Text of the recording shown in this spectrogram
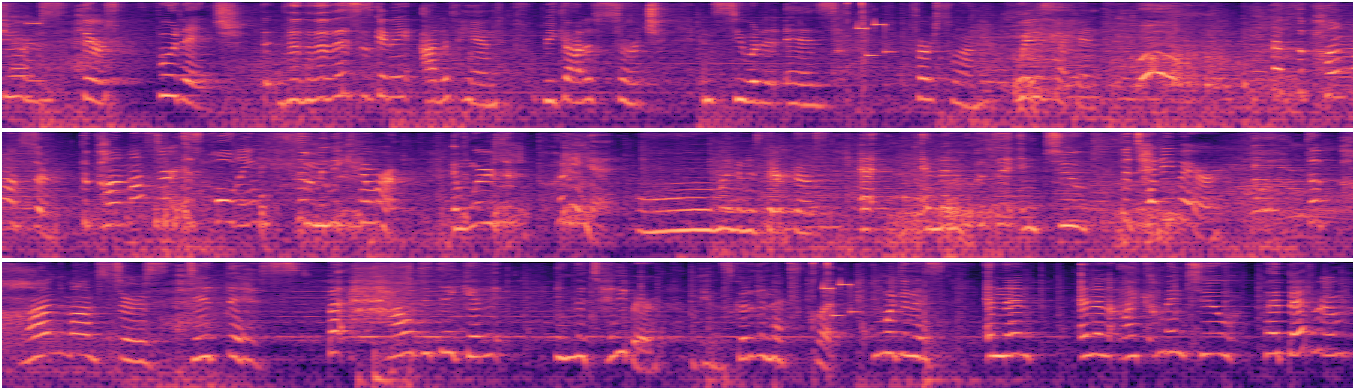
There's footage. Th th this is getting out of hand. We gotta search and see what it is. First one. Wait a second. That's the pond monster. The pond monster is holding the mini camera. And where is it putting it? Oh my goodness, there it goes. And, and then it puts it into the teddy bear. The pond monsters did this. But how did they get it in the teddy bear? Okay, let's go to the next clip. Oh my goodness. And then, and then I come into my bedroom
